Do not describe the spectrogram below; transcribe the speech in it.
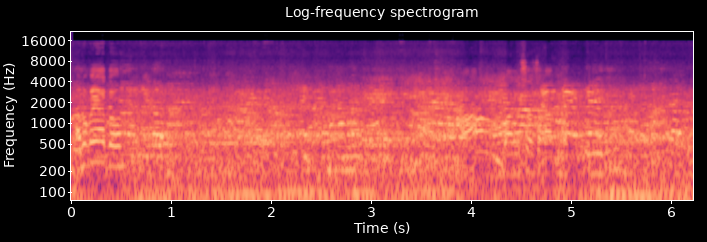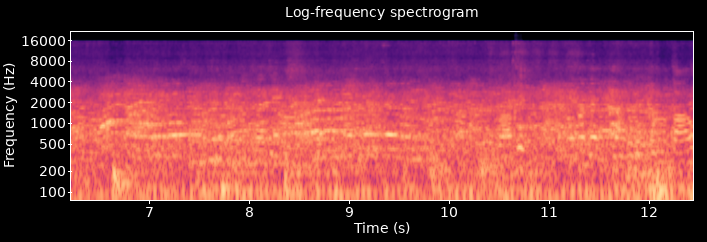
Ano kaya to? Ah, balsa sa kanila. Grabe. Tulong ng tao.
